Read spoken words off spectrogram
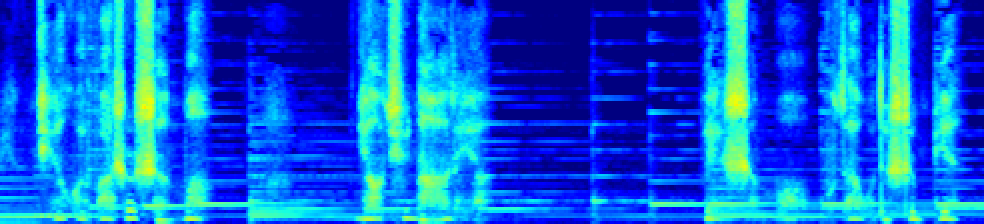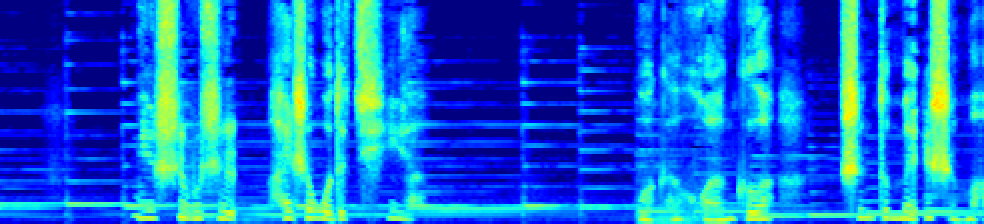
明天会发生什么？你要去哪里呀？为什么不在我的身边？你是不是还生我的气呀？我跟环哥真的没什么，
